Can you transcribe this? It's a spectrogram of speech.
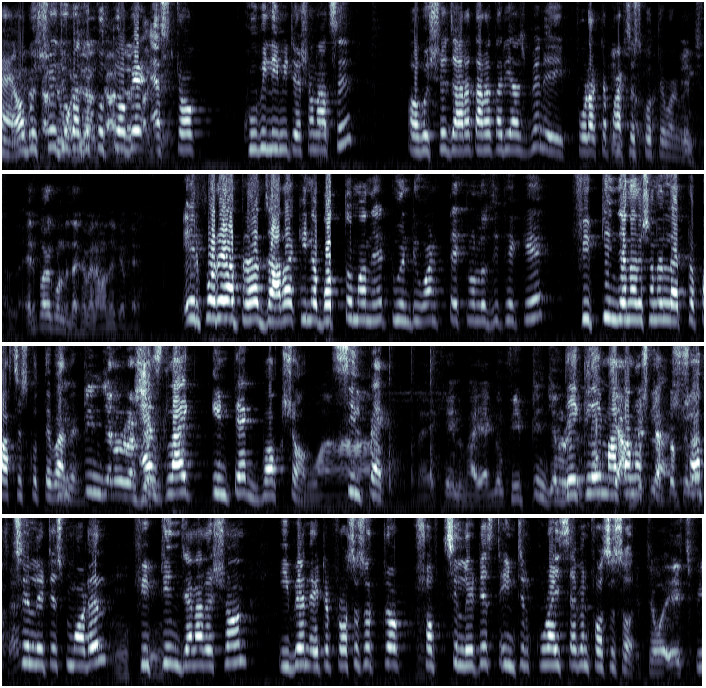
হ্যাঁ অবশ্যই যোগাযোগ করতে হবে। স্টক খুবই লিমিটেশন আছে। অবশ্যই যারা তাড়াতাড়ি আসবেন এই প্রোডাক্টটা পারচেস করতে পারবেন। ইনশাআল্লাহ এরপরে কোনটা দেখাবেন আমাদেরকে ভাইয়া? এরপরে আপনারা যারা কিনা বর্তমানে টোয়েন্টি ওয়ান টেকনোলজি থেকে ফিফটিন জেনারেশনের ল্যাপটপ পারচেস করতে পারবেন। 15 generation as like intact box seal pack দেখেন ভাই একদম 15 জেনারেশন দেখলেই মাথা নষ্ট। সবচেয়ে latest model fifteen generation even এটা প্রসেসরটা সবচেয়ে লেটেস্ট Intel core i seven processor HP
